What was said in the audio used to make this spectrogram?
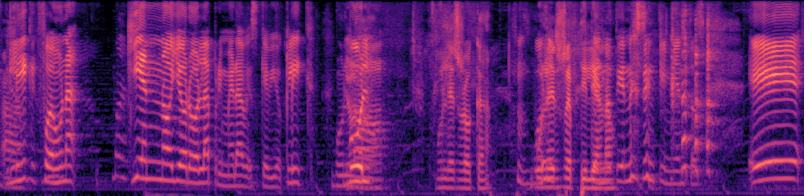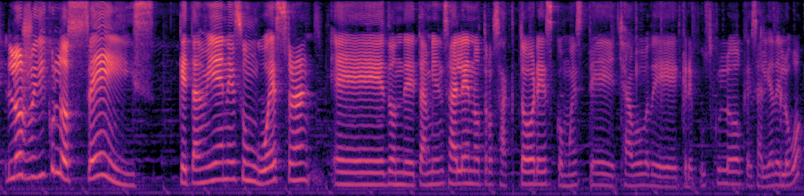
Ah. Click fue una... ¿Quién no lloró la primera vez que vio Click? Bull. Bull. No. Bull es roca. Bull, Bull es Que reptiliano. no tiene sentimientos. Eh, Los Ridículos 6, que también es un western, eh, donde también salen otros actores, como este chavo de Crepúsculo que salía de Lobo.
